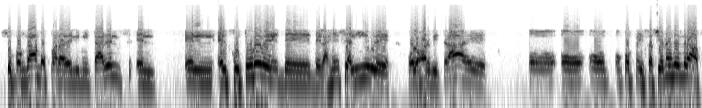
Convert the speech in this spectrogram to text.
supongamos, para delimitar el, el, el, el futuro de, de, de, la agencia libre o los arbitrajes o, o, compensaciones del draft,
